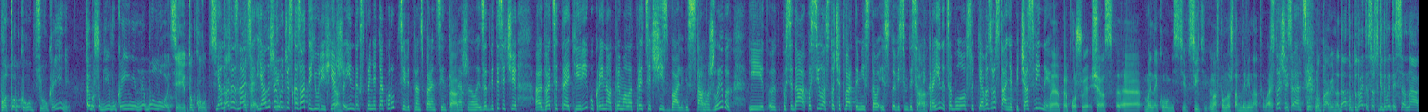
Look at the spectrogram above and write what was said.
про топ-корупцію в Україні. Треба, щоб її в Україні не було цієї топ-корупції. Я так? лише знаєте, Оце. я лише І- хочу сказати, Юрій, є Так. ж індекс прийняття корупції від Transparency. International. І За 2023 рік Україна отримала 36 балів із 100 Так. можливих і е, посіда посіла 104 місто із 180 Так. країн. І це було суттєве зростання під час війни. Е, Перепрошую ще раз. е, е, Ми на якому місці в світі? У нас повномасштабна війна триває. 104. Дивіться, скільки- Ну правильно, да. Тобто давайте все ж таки дивитися на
